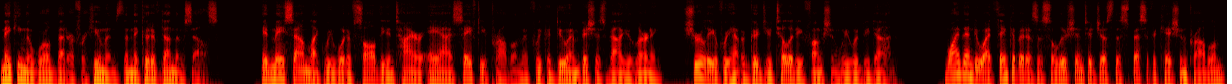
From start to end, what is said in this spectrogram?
making the world better for humans than they could have done themselves. It may sound like we would have solved the entire AI safety problem if we could do ambitious value learning, surely, if we have a good utility function, we would be done. Why then do I think of it as a solution to just the specification problem?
